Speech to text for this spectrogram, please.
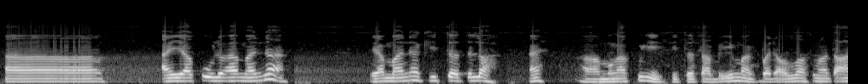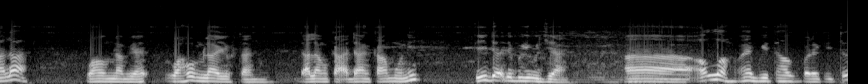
Uh, ayaqulu amanna. Yang mana kita telah eh uh, mengakui kita telah beriman kepada Allah SWT wahum lam ya, wahum la yuftanu. Dalam keadaan kamu ni tidak diberi ujian. Uh, Allah eh beritahu kepada kita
